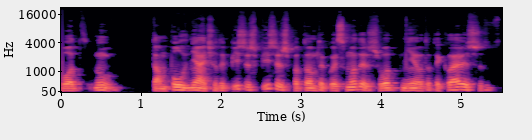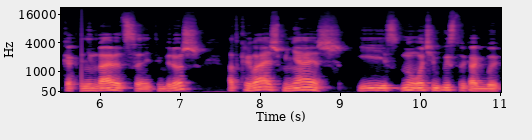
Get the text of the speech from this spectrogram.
вот, ну, там полдня что-то пишешь, пишешь, потом такой смотришь, вот мне вот эта клавиша тут как-то не нравится, и ты берешь, открываешь, меняешь, и, ну, очень быстро как бы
